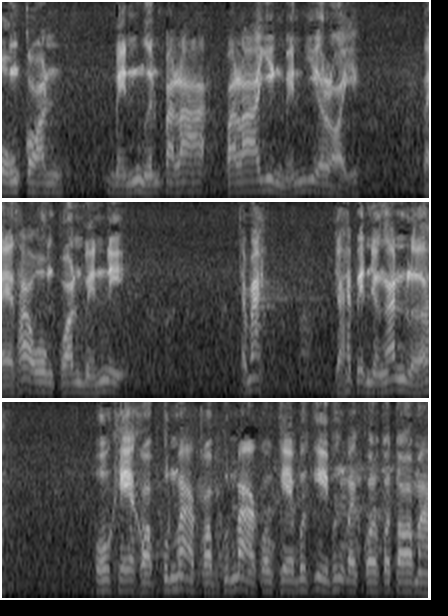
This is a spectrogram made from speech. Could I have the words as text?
องค์กรเหม็นเหมือนปลาร้าปลาร้ายิ่งเหม็นยิ่งอร่อย แต่ถ้าองค์กรเหม็นนี่ใช่ไหมจะให้เป็นอย่างนั้นเหรอโอเค ขอบคุณมากขอบคุณมากโอเค เมื่อกี้เพิ่งไปกกตมา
